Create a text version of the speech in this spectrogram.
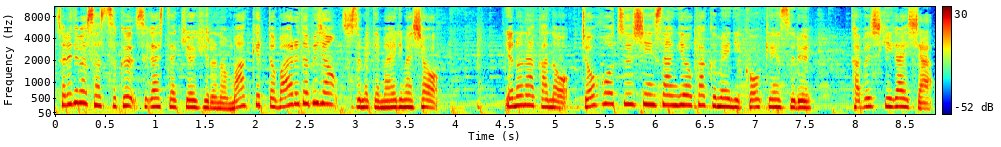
それでは早速菅下清弘のマーケットワールドビジョン進めてまいりましょう世の中の情報通信産業革命に貢献する株式会社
